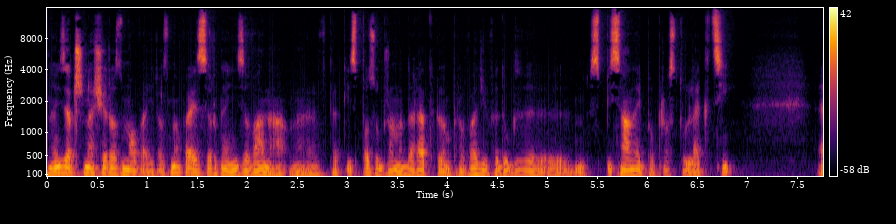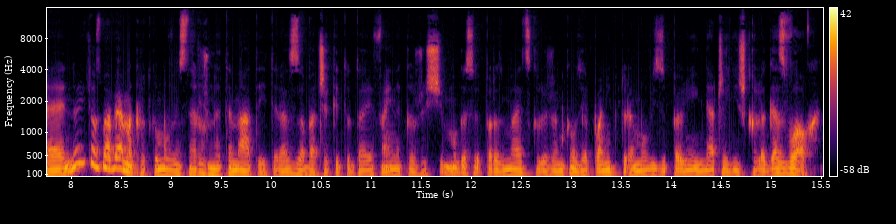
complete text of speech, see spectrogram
No i zaczyna się rozmowa i rozmowa jest zorganizowana e, w taki sposób, że moderator ją prowadzi według e, spisanej po prostu lekcji. E, no i rozmawiamy, krótko mówiąc, na różne tematy. I teraz zobacz, jakie to daje fajne korzyści. Mogę sobie porozmawiać z koleżanką z Japonii, która mówi zupełnie inaczej niż kolega z Włoch.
